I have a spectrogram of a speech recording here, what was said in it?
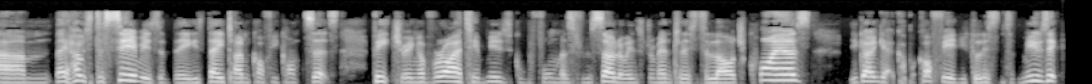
Um, they host a series of these daytime coffee concerts featuring a variety of musical performers from solo instrumentalists to large choirs. You go and get a cup of coffee and you can listen to the music.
